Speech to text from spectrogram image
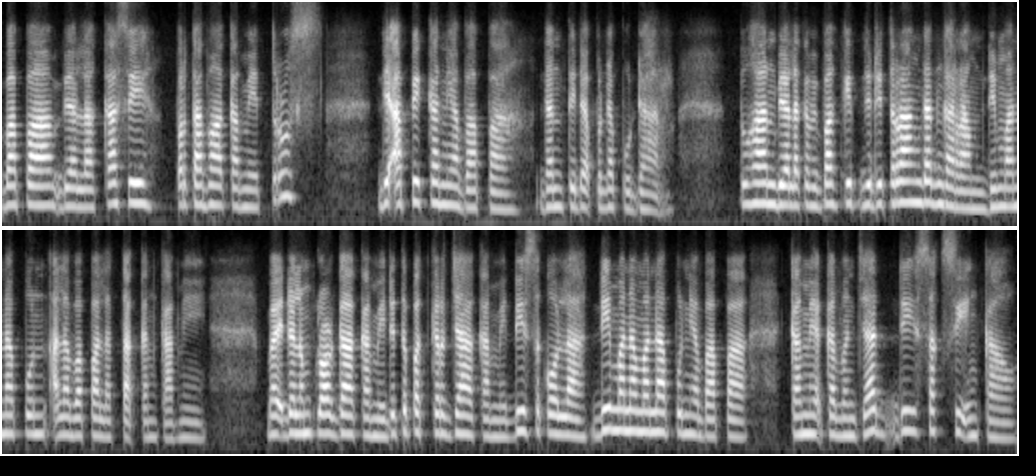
Bapa biarlah kasih pertama kami terus diapikan ya Bapa dan tidak pernah pudar. Tuhan biarlah kami bangkit menjadi terang dan garam di mana pun Allah Bapa letakkan kami. Baik dalam keluarga kami, di tempat kerja kami, di sekolah, di mana-mana pun ya Bapa, kami akan menjadi saksi Engkau.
